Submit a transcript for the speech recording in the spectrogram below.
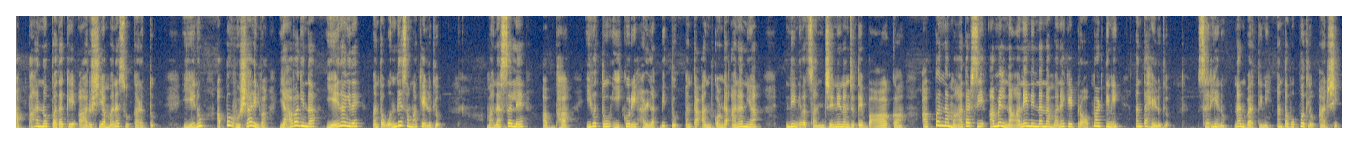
ಅಪ್ಪ ಅನ್ನೋ ಪದಕ್ಕೆ ಆರುಷಿಯ ಮನಸ್ಸು ಕರಗ್ತು. ಏನು, ಅಪ್ಪ ಹುಷಾರಿಲ್ವಾ? ಯಾವಾಗಿಂದ? ಏನಾಗಿದೆ? ಅಂತ ಒಂದೇ ಸಮ ಕೇಳಿದ್ಲು. ಮನಸ್ಸಲ್ಲೇ, ಅಬ್ಬ, ಇವತ್ತು ಈ ಕುರಿ ಹಳ್ಳಕ್ಕೆ ಬಿತ್ತು ಅಂತ ಅಂದ್ಕೊಂಡ ಅನನ್ಯ, ನೀನು ಇವತ್ತು ಸಂಜೆನೇ ನನ್ನ ಜೊತೆ ಬಾಕ ಅಪ್ಪನ್ನ ಮಾತಾಡಿಸಿ ಆಮೇಲೆ ನಾನೇ ನಿನ್ನನ್ನು ಮನೆಗೆ ಡ್ರಾಪ್ ಮಾಡ್ತೀನಿ ಅಂತ ಹೇಳಿದ್ಲು. ಸರಿಯೇನು ನಾನು ಬರ್ತೀನಿ ಅಂತ ಒಪ್ಪಿದ್ಲು ಆರ್ಷಿ.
